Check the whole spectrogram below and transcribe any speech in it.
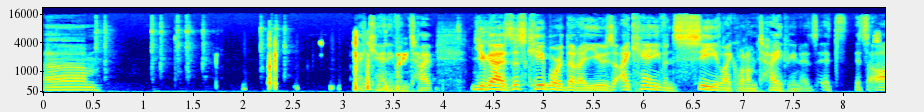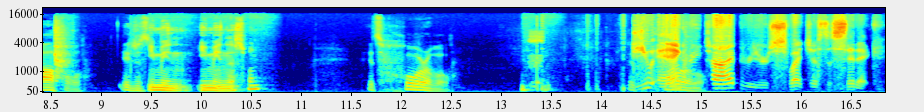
Um, I can't even type. You guys, this keyboard that I use, I can't even see like what I'm typing. It's it's it's awful. It just You mean you mean this one? it's horrible. Do you angry type or is your sweat just acidic?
